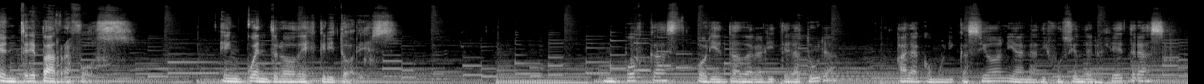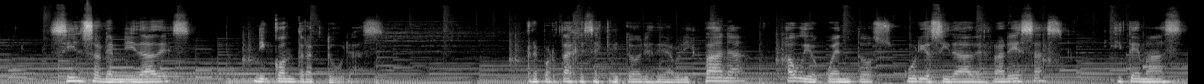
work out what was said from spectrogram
Entre párrafos. Encuentro de escritores. Un podcast orientado a la literatura, a la comunicación y a la difusión de las letras, sin solemnidades ni contracturas. Reportajes a escritores de habla hispana, audiocuentos, curiosidades, rarezas y temas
